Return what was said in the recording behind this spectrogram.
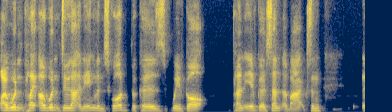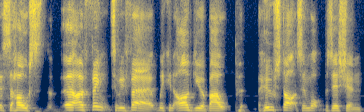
I wouldn't play. I wouldn't do that in the England squad because we've got plenty of good centre backs, and it's a whole. Uh, I think, to be fair, we can argue about who starts in what position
